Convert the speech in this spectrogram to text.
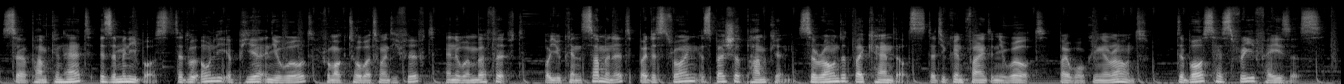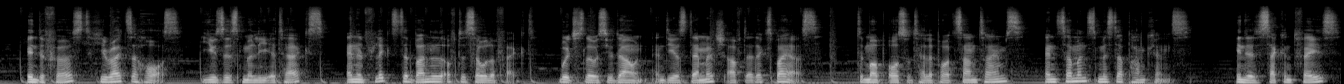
Sir Pumpkinhead is a mini-boss that will only appear in your world from October 25th and November 5th, or you can summon it by destroying a special pumpkin surrounded by candles that you can find in your world by walking around. The boss has three phases. In the first, he rides a horse, uses melee attacks, and inflicts the Bundle of the Soul effect, which slows you down and deals damage after it expires. The mob also teleports sometimes and summons Mr. Pumpkins. In the second phase,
